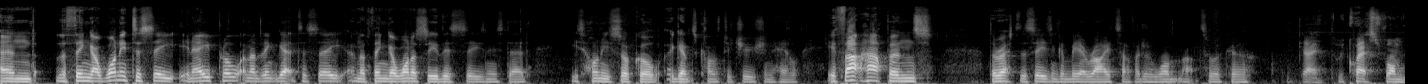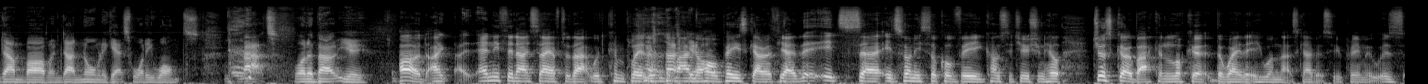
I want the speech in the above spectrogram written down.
And the thing I wanted to see in April and I didn't get to see, and the thing I want to see this season instead, is Honeysuckle against Constitution Hill. If that happens, the rest of the season can be a write off. I just want that to occur. Okay, request from Dan Barber, and Dan normally gets what he wants. Matt, what about you? Oh, I, anything I say after that would completely undermine Yeah. the whole piece, Gareth. Yeah, it's uh, it's Honeysuckle v Constitution Hill. Just go back and look at the way that he won that Sky Bet Supreme. It was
